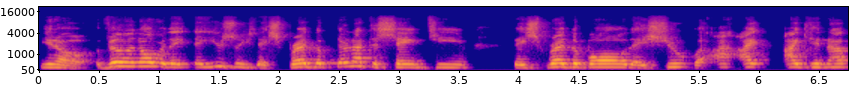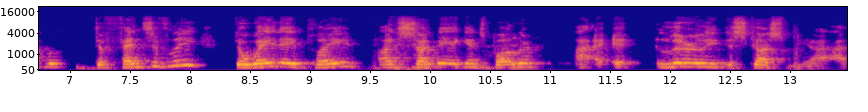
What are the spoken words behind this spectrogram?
You know, Villanova. They they usually they spread the. They're not the same team. they spread the ball, they shoot, but I, I, I cannot defensively the way they played on Sunday against Butler. I, it literally disgusts me. I,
